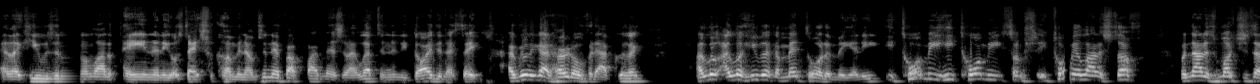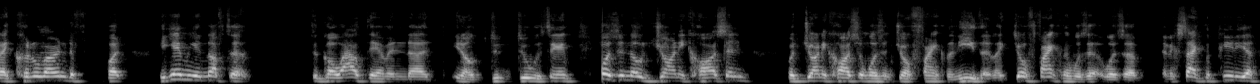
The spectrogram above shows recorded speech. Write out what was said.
And like he was in a lot of pain, and he goes, "Thanks for coming." I was in there for about five minutes, and I left, and then he died the next day. I really got hurt over that because like I look, I look, he was like a mentor to me, and he he taught me, he taught me some, he taught me a lot of stuff, but not as much as that I could have learned. But he gave me enough to to go out there and uh, you know do, do his thing. He wasn't no Johnny Carson, but Johnny Carson wasn't Joe Franklin either. Like Joe Franklin was a was a an encyclopedia.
